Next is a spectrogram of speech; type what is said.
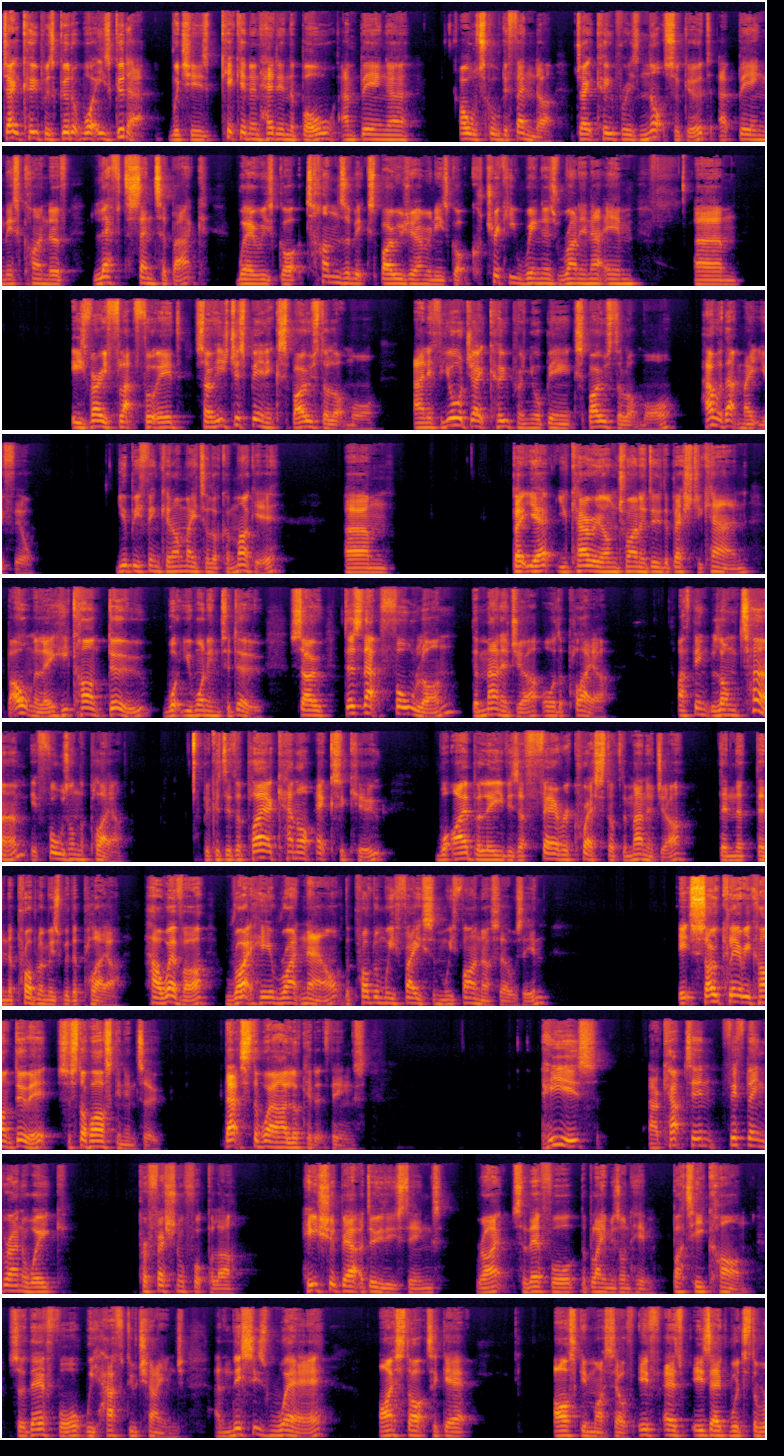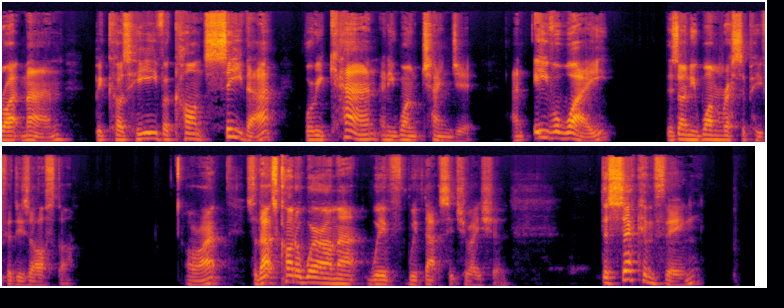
Jake Cooper's good at what he's good at, which is kicking and heading the ball and being a old school defender. Jake Cooper is not so good at being this kind of left centre back where he's got tons of exposure and he's got tricky wingers running at him. Um, he's very flat footed. So he's just being exposed a lot more. And if you're Jake Cooper and you're being exposed a lot more, how would that make you feel? You'd be thinking, I'm made to look a mug here. Um, but yet you carry on trying to do the best you can. But ultimately, he can't do what you want him to do. So does that fall on the manager or the player? I think long term, it falls on the player. Because if the player cannot execute what I believe is a fair request of the manager, then the, then the problem is with the player. However, right here, right now, the problem we face and we find ourselves in, it's so clear he can't do it. So stop asking him to. That's the way I look at it, things. He is our captain, 15 grand a week, professional footballer. He should be able to do these things, right? So therefore, the blame is on him, but he can't. So therefore, we have to change. And this is where I start to get asking myself if is Edwards the right man because he either can't see that or he can and he won't change it. And either way, there's only one recipe for disaster. All right. So that's kind of where I'm at with with that situation. The second thing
